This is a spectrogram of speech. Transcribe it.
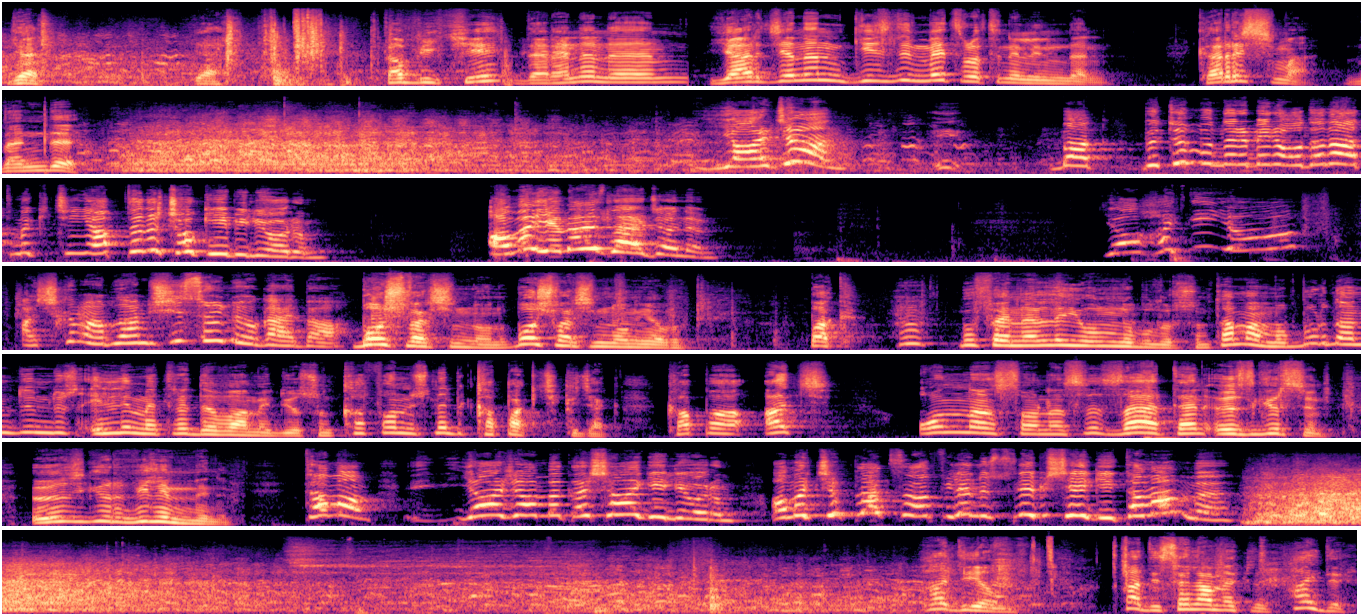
Gel. Gel. Tabii ki derenenem. Yarcan'ın gizli metro tünelinden. Karışma. Bende. Yarcan! e, bak bütün bunları beni odana atmak için yaptığını çok iyi biliyorum. Ama yemezler canım. Ya hadi ya. Aşkım ablam bir şey söylüyor galiba. Boş ver şimdi onu. Boş ver şimdi onu yavrum. Bak bu fenerle yolunu bulursun tamam mı? Buradan dümdüz 50 metre devam ediyorsun. Kafanın üstüne bir kapak çıkacak. Kapağı aç. Ondan sonrası zaten özgürsün. Özgür Willim benim. Tamam Yarcan bak aşağı geliyorum. Ama çıplaksan filan üstüne bir şey giy tamam mı? Hadi yavrum. Hadi selametle. Haydi.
